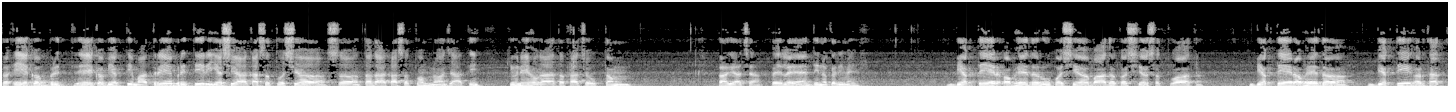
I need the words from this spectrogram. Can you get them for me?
तो एक एक व्यक्ति मात्रे वृत्तिर यश आकाशत्व तद आकाशत्व न जाति। क्यों नहीं होगा? तथा च उत्तम कहा गया अच्छा पहले दिनकरी में। व्यक्तेर अभेद रूपस्य बाधकस्य सत्वात। व्यक्तेर अभेद, व्यक्ति अर्थात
